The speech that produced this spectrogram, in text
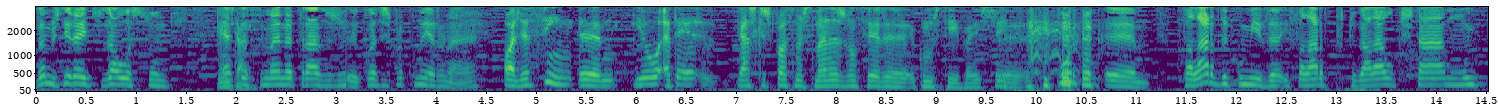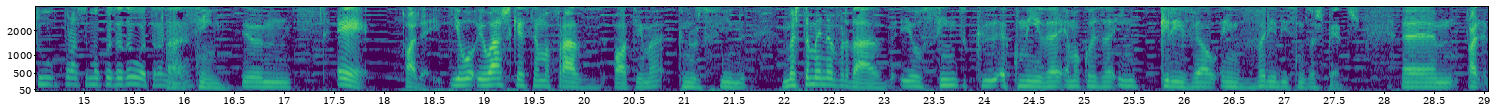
vamos direitos ao assunto. Esta Então. semana trazes eh, coisas para comer, não é? Olha, sim, hum, eu até eh, acho que as próximas semanas vão ser eh, comestíveis. Sim. eh, Porque falar de comida e falar de Portugal é algo que está muito próximo uma coisa da outra, não é? Ah, sim. Hum, é, olha, eu, eu acho que essa é uma frase ótima que nos define, mas também, na verdade, eu sinto que a comida é uma coisa incrível em variedíssimos aspectos. Olha,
